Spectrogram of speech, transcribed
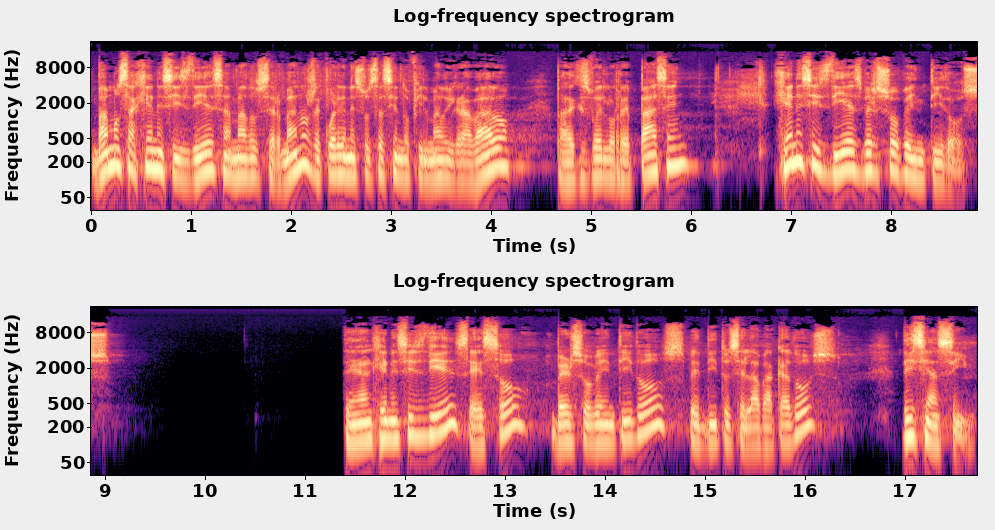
Vamos a Génesis 10, amados hermanos. Recuerden, esto está siendo filmado y grabado para que después lo repasen. Génesis 10, verso 22. Tengan Génesis 10, eso verso 22, bendito es el abacados, dice así,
